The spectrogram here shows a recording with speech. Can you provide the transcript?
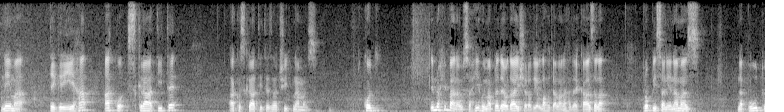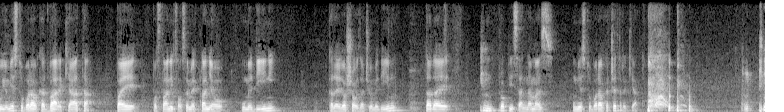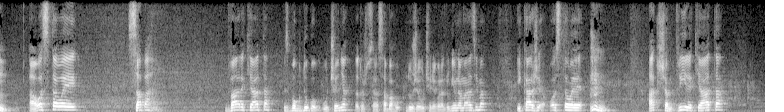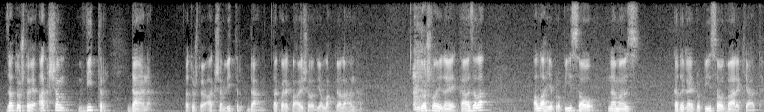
Nema te grijeha ako skratite ako skratite znači namaz. Kod Ibn Hibana u Sahihu ima predaje od Aisha radijallahu ta'ala naha da je kazala propisan je namaz na putu i u mjestu boravka dva rekiata pa je poslanik sa osvrme klanjao u Medini, kada je došao, znači u Medinu, tada je propisan namaz u mjestu boravka četiri rekiata. A ostao je sabah dva rekiata zbog dugog učenja, zato što se na sabahu duže uči nego na drugim namazima, i kaže, ostao je akšam tri rekiata, zato što je akšam vitr dana. Zato što je akšam vitr dana. Tako je rekla Aisha radijallahu ta'ala anha. I došlo je da je kazala Allah je propisao namaz kada ga je propisao dva rekiata.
